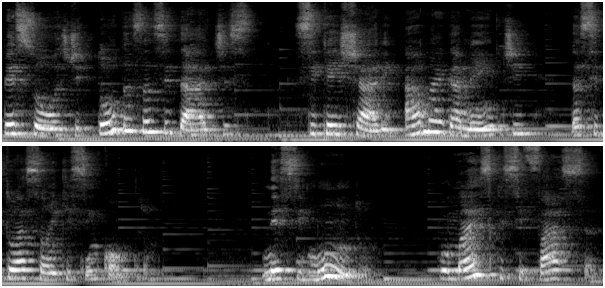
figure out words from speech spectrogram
pessoas de todas as idades se queixarem amargamente da situação em que se encontram. Nesse mundo, por mais que se faça,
